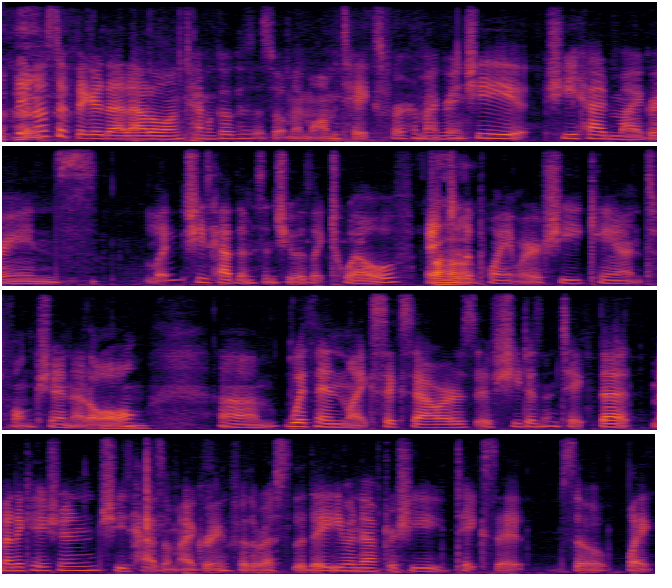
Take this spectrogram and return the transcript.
they must have figured that out a long time ago because that's what my mom takes for her migraine. She she had migraines like she's had them since she was like 12 and Uh-huh. to the point where she can't function at all. Um, within like six hours, if she doesn't take that medication, she has a migraine for the rest of the day, even after she takes it. So like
